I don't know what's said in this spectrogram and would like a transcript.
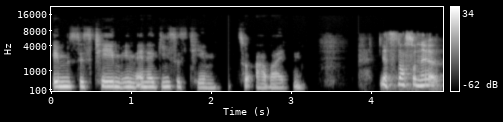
im System, im Energiesystem zu arbeiten. Jetzt noch so eine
